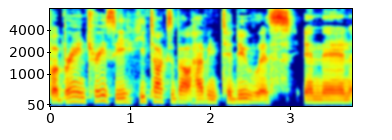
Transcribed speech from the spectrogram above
But Brian Tracy, he talks about having to-do lists and then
